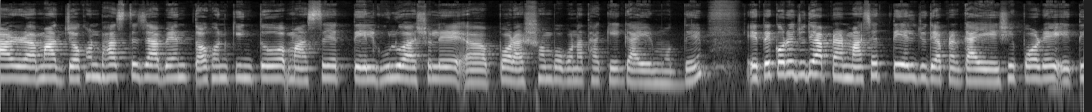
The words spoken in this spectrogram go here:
আর মাছ যখন ভাজতে যাবেন তখন কিন্তু মাছের তেলগুলো আসলে পড়ার সম্ভাবনা থাকে গায়ের মধ্যে। এতে করে যদি আপনার মাছের তেল যদি আপনার গায়ে এসে পড়ে, এতে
